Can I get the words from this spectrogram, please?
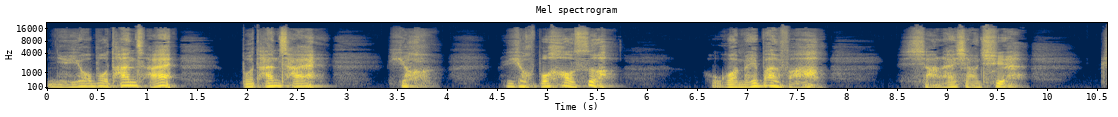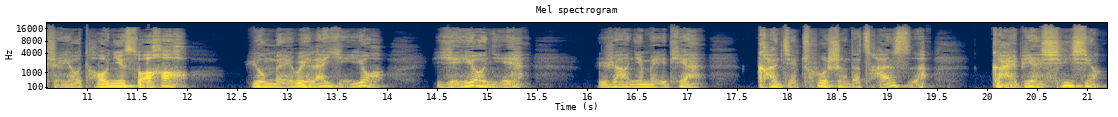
你又不贪财，不贪财，又又不好色。我没办法，想来想去，只有投你所好，用美味来引诱，引诱你，让你每天。看见畜生的惨死，改变心性。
